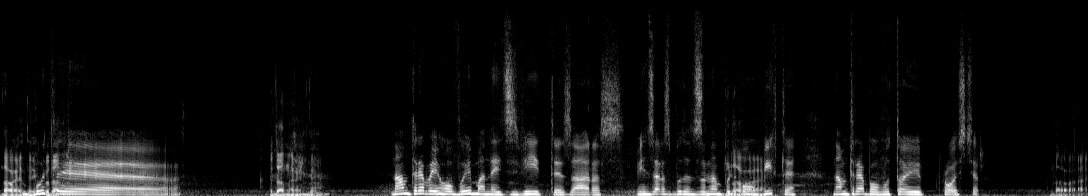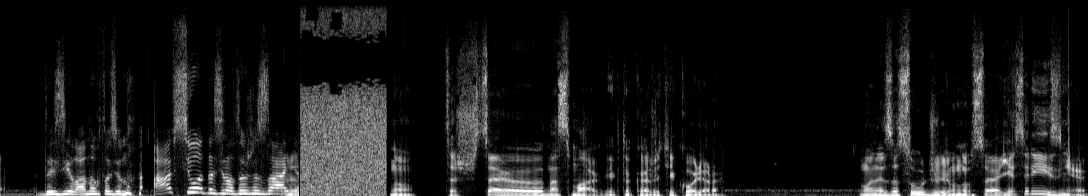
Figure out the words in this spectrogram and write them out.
Давай, ти куди, нам? куди нам йти? Нам треба його виманити звідти зараз. Він зараз буде за нами по-любому Давай. бігти. Нам треба в той простір. Давай. Де зіла, а ну хто зі мною. А все, де зіла, це вже зайнято. Ну, це ж це е, на смак, як то кажуть, і колір. Ми не засуджуємо, ну все, є різні.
